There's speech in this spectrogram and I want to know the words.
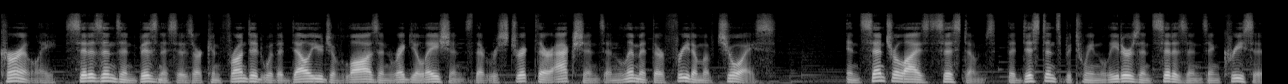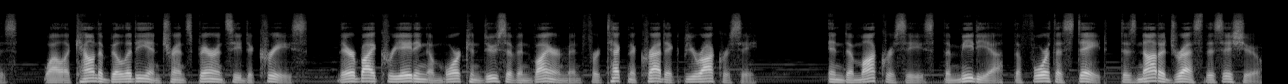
Currently, citizens and businesses are confronted with a deluge of laws and regulations that restrict their actions and limit their freedom of choice. In centralized systems, the distance between leaders and citizens increases, while accountability and transparency decrease, thereby creating a more conducive environment for technocratic bureaucracy. In democracies, the media, the fourth estate, does not address this issue.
